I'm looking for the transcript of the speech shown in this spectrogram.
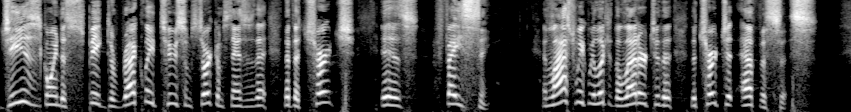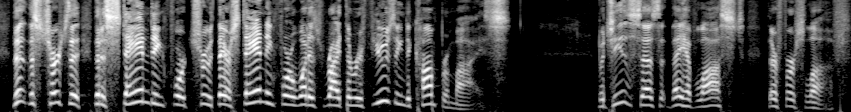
Jesus is going to speak directly to some circumstances that, that the church is facing. And last week we looked at the letter to the, the church at Ephesus. This church that, that is standing for truth, they are standing for what is right. They're refusing to compromise. But Jesus says that they have lost their first love.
